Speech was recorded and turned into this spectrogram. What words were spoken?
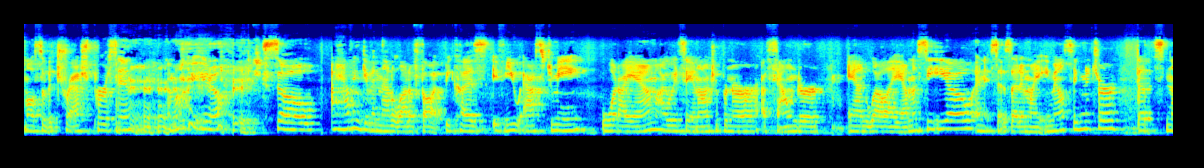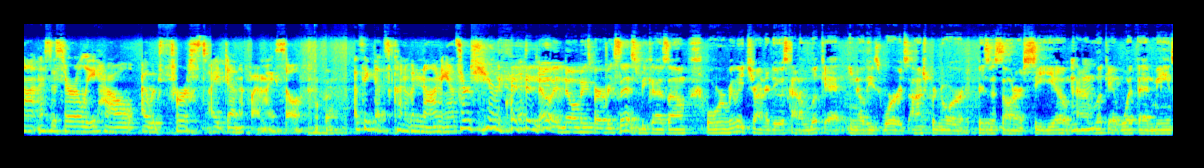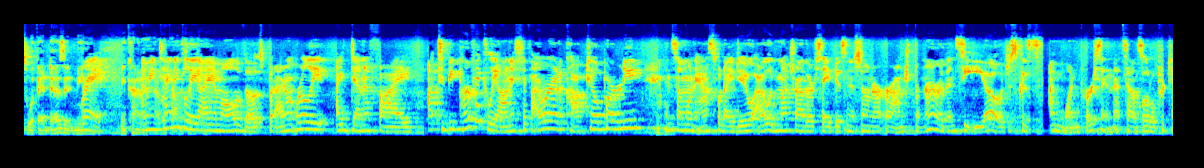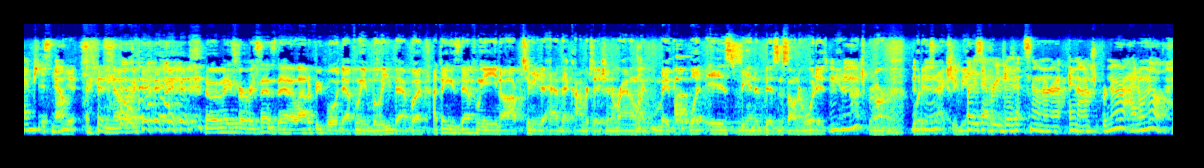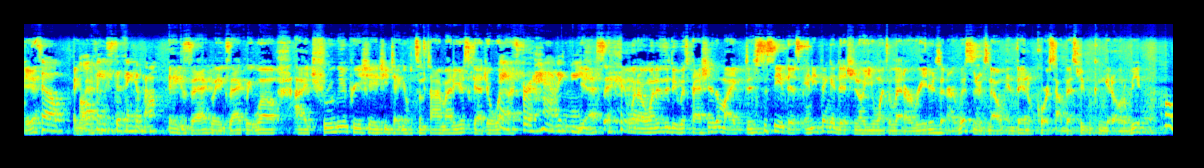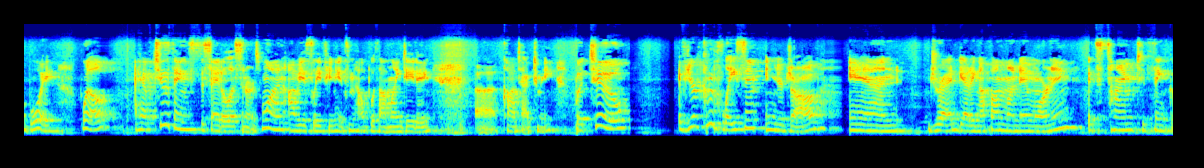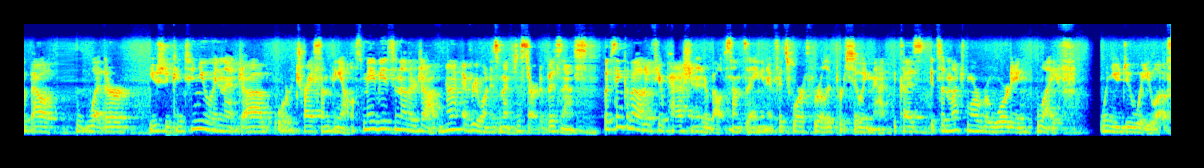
I'm also the trash person. You know, so I haven't given that a lot of thought because if you asked me what I am, I would say an entrepreneur, a founder, and while I am a CEO, and it says that in my email signature, that's not necessarily how I would first identify myself. Okay. I think that's kind of a non-answer to your question. no, no, it makes perfect sense because um, what we're really trying to do is kind of look at you know these words: entrepreneur, business owner, CEO, and kind of look at what that means, what that doesn't mean, Mm-hmm. Right. And kind of I mean, technically, I am all of those, but I don't really identify. Uh, to be perfectly honest, if I were at a cocktail party and someone asked what I do, I would much rather say business owner or entrepreneur than CEO, just because I'm one person. That sounds a little pretentious, no? Yeah. no, no, it makes perfect sense. That a lot of people would definitely believe that, but I think it's definitely you know opportunity to have that conversation around like maybe what is being a business owner, what is being an entrepreneur, what is actually being Mm-hmm. But is every business owner an entrepreneur? I don't know. Yeah, so, all exactly. things to think about. exactly, exactly. Well, I truly appreciate you taking some time out of your schedule. What Thanks I- for having me. Yes, what I wanted to do was pass you the mic just to see if there's anything additional you want to let our readers and our listeners know, and then, of course, how best people can get a hold of you. Oh boy. Well, I have two things to say to listeners. One, obviously, if you need some help with online dating, uh, contact me. But two, if you're complacent in your job and dread getting up on Monday morning, it's time to think about whether you should continue in that job or try something else. Maybe it's another job. Not everyone is meant to start a business. But think about if you're passionate about something and if it's worth really pursuing that because it's a much more rewarding life when you do what you love.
